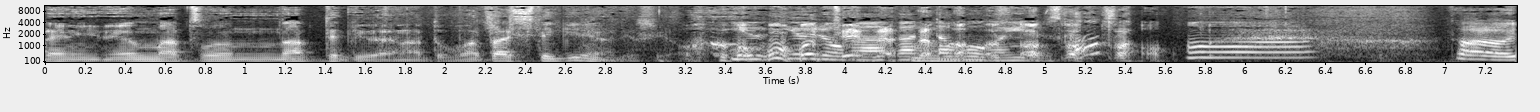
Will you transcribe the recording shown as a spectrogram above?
れに年末になってきたなと私的にはですよ。ユーロが上がった方がいいですか？そうそうだから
